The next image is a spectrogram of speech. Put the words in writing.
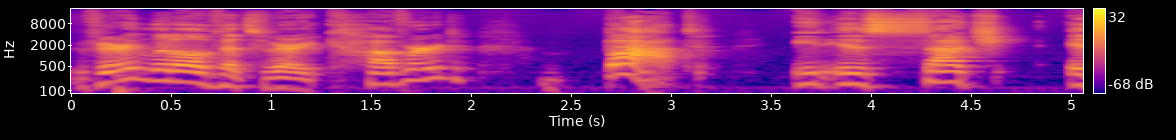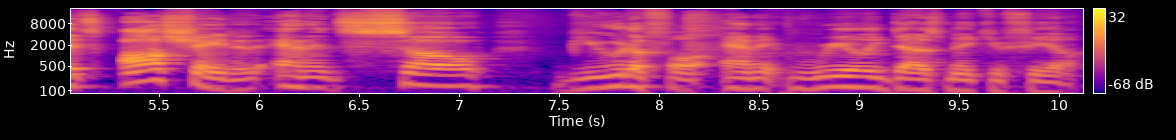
Very little of it's very covered, but it is such, it's all shaded and it's so beautiful and it really does make you feel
